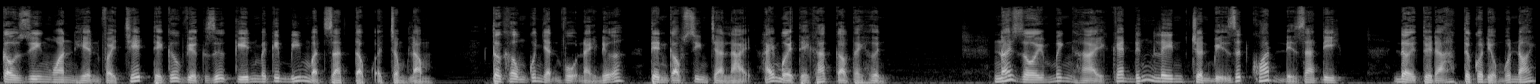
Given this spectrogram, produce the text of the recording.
Cậu Duy ngoan hiền phải chết thì cứ việc giữ kín mấy cái bí mật gia tộc ở trong lòng. Tôi không có nhận vụ này nữa. Tiền cọc xin trả lại, hãy mời thầy khác cao tay hơn. Nói rồi Minh Hải khét đứng lên chuẩn bị dứt khoát để ra đi. Đợi tôi đã, tôi có điều muốn nói.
